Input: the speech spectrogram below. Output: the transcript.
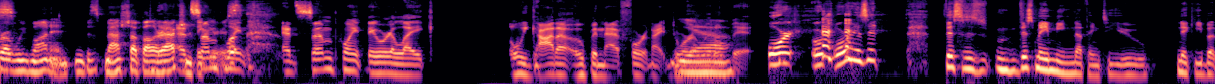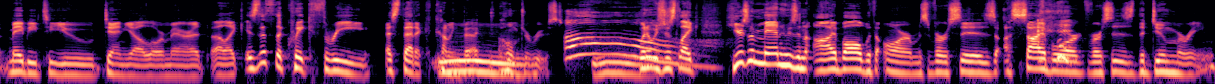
whatever we wanted. and Just mash up all our action at some point at some point they were like we gotta open that Fortnite door a little bit. or or or is it? This is this may mean nothing to you, Nikki, but maybe to you, Danielle or Merritt. Uh, like, is this the Quake Three aesthetic coming back home to roost? Oh, When it was just like, here's a man who's an eyeball with arms versus a cyborg versus the Doom Marine.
